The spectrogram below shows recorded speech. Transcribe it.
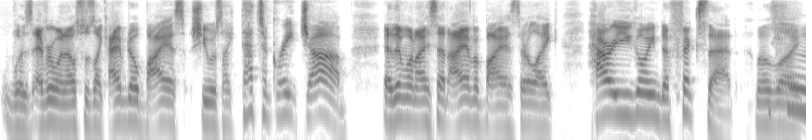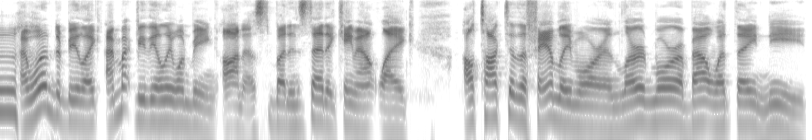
was everyone else was like i have no bias she was like that's a great job and then when i said i have a bias they're like how are you going to fix that and i was like i wanted to be like i might be the only one being honest but instead it came out like i'll talk to the family more and learn more about what they need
